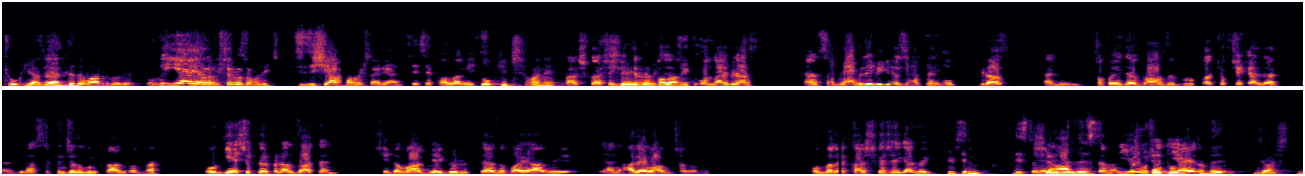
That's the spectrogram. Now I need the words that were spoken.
Çok iyi. Güzel. bizde de vardı böyle. Onu iyi ayarlamışlar o zaman. Hiç sizi şey yapmamışlar yani. SSK'lar hiç Yok hiç hani karşı karşıya getirmemişler. falan- Çünkü onlar biraz yani Sabri abi de biliyor zaten. biraz yani kafayı da bazı gruplar çok çekerler. Yani biraz sakıncalı gruplardır onlar. O G şıkları falan zaten şeyde vardı ya görüntülerde bayağı bir yani alev almış adamı. Onlara karşı karşıya gelmek kimse istemez. Şeyde istemez. İyi olmuş. Yani, iyi de yaşlı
